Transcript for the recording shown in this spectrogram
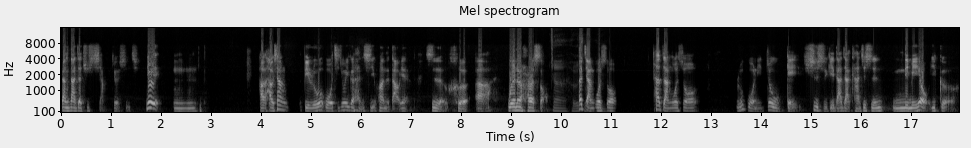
让大家去想这个事情，因为嗯，好，好像比如我其中一个很喜欢的导演是和啊 Werner Herzog，他讲过说，他讲过说，如果你就给事实给大家看，其实你没有一个，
